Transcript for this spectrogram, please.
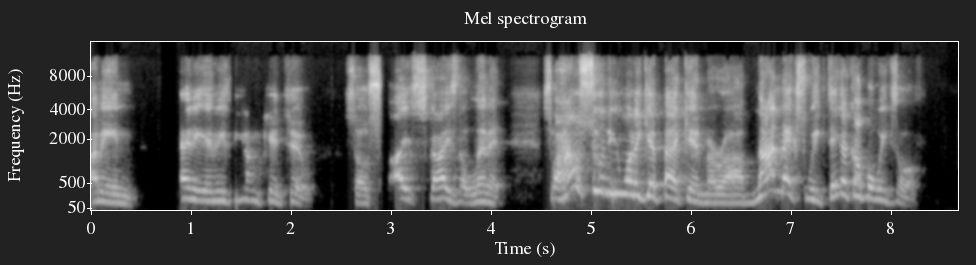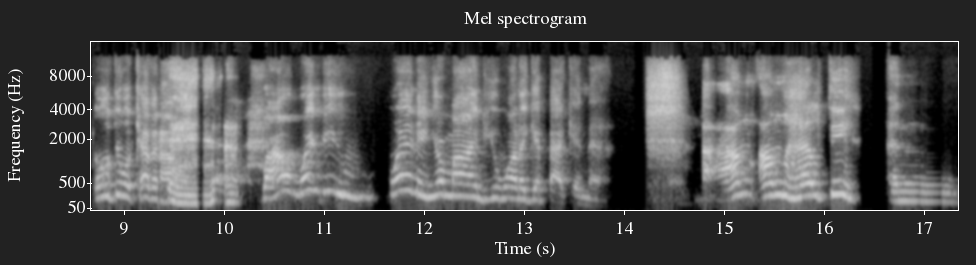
I mean, and, he, and he's a young kid too. So sky, sky's the limit. So how soon do you want to get back in, Merab? Not next week. Take a couple weeks off. Don't do a Kevin Holland. well, when do you, when in your mind do you want to get back in there? I'm I'm healthy and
